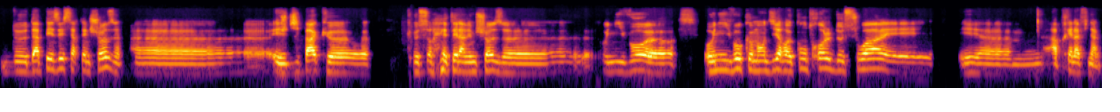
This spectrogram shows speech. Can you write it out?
d'apaiser certaines choses. et je dis pas que, que ça aurait été la même chose au, niveau, au niveau, comment dire, contrôle de soi et, euh, après la finale.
